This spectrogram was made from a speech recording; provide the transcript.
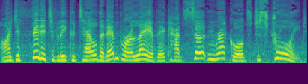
I definitively could tell that Emperor Leovic had certain records destroyed.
